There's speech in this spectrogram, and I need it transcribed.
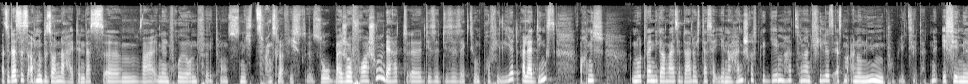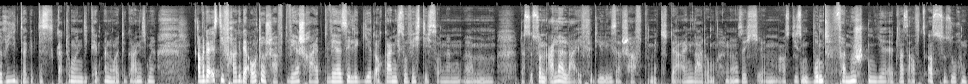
Also das ist auch eine Besonderheit, denn das ähm, war in den früheren Feuilletons nicht zwangsläufig so. Bei Geoffroy schon, der hat äh, diese, diese Sektion profiliert, allerdings auch nicht notwendigerweise dadurch, dass er ihr eine Handschrift gegeben hat, sondern vieles erstmal anonym publiziert hat. Ne? Ephemerie, da gibt es Gattungen, die kennt man heute gar nicht mehr. Aber da ist die Frage der Autorschaft, wer schreibt, wer selegiert, auch gar nicht so wichtig, sondern ähm, das ist so ein Allerlei für die Leserschaft mit der Einladung, ne? sich ähm, aus diesem bunt vermischten hier etwas auf, auszusuchen,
